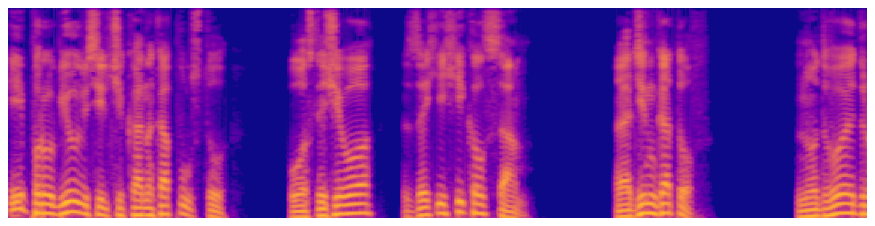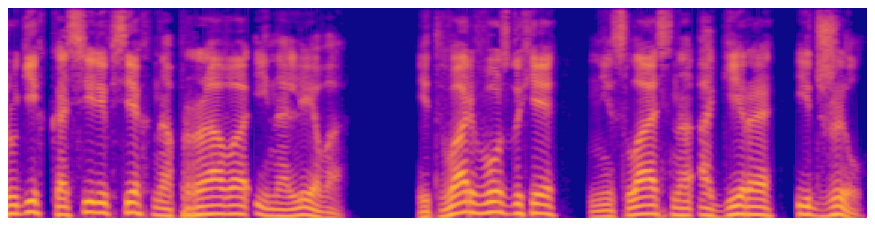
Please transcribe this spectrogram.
и порубил весельчака на капусту, после чего захихикал сам. Один готов но двое других косили всех направо и налево. И тварь в воздухе неслась на Агира и Джил.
